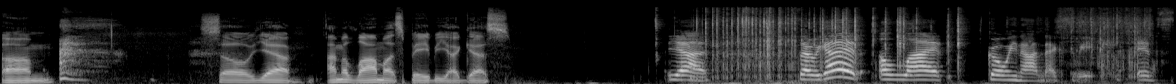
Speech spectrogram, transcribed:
Um. So yeah, I'm a Lammas baby, I guess. Yeah. So we got a lot going on next week. It's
